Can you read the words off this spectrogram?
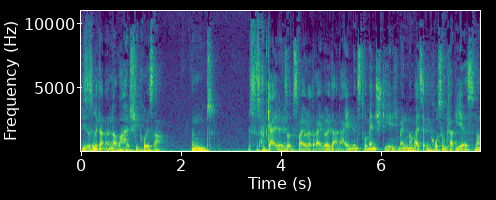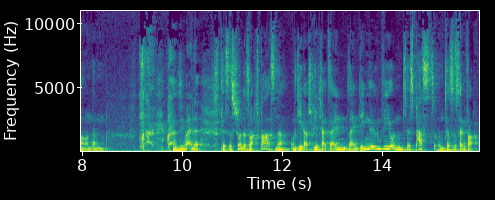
dieses Miteinander war halt viel größer. Und es ist halt geil, wenn so zwei oder drei Leute an einem Instrument stehen. Ich meine, man weiß ja, wie groß so ein Klavier ist. Ne? Und dann ich meine, das ist schon, das macht Spaß, ne? Und jeder spielt halt sein, sein Ding irgendwie und es passt. Und das ist einfach,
